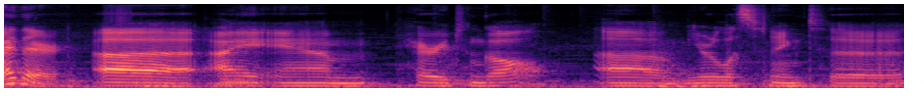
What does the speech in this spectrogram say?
Hi there. Uh, I am Harry Tungal. Um, you're listening to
